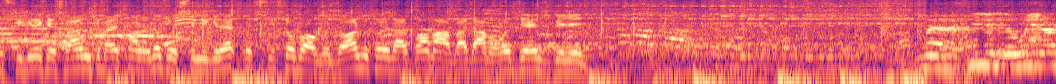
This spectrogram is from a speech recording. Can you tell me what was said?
کشتیگیر کشورمون که برای کانادا کشتی می‌گیره کشتیش رو واگذار می‌کنه در گام اول در موقع جیمز گرین. ما في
